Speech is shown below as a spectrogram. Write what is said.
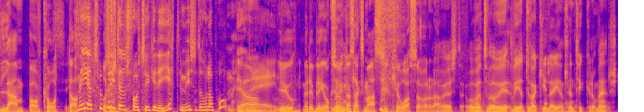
lampa av kottar. men jag tror på riktigt att folk tycker det är jättemysigt att hålla på med. Ja, Nej. jo, men det blir också någon slags masspsykos över det Ja, där. just det. Och vet, du vad, vet du vad killar egentligen tycker om Ernst?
